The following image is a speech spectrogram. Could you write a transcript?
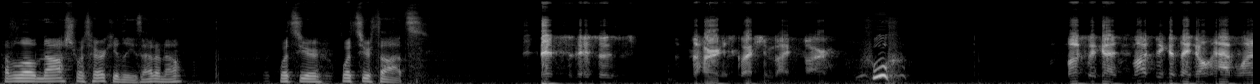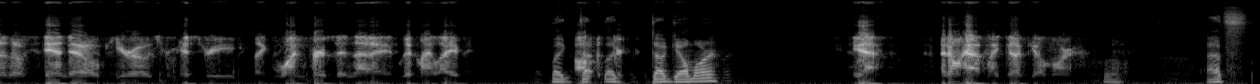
have a little nosh with Hercules. I don't know. What's your What's your thoughts? This this is the hardest question by far. Whew. Mostly because mostly because I don't have one of those standout heroes from history, like one person that I live my life. Like Du- like Doug Gilmour. Yeah, I don't have my Doug Gilmour. That's,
